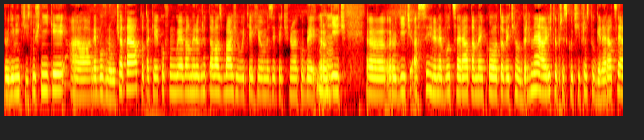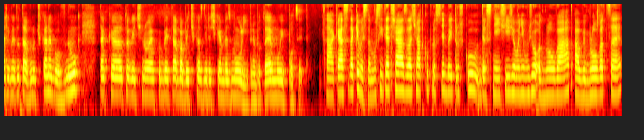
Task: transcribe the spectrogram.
rodinný příslušníky a nebo vnoučata, to taky jako funguje velmi dobře ta vazba, že u těch, že jo, mezi většinou jakoby mm-hmm. rodič, uh, rodič a syn nebo dcera, tam jako to většinou drhne, ale když to přeskočí přes tu generaci a řekne to ta vnučka nebo vnuk, tak uh, to většinou jakoby ta babička s dědečkem vezmou líp, nebo to je můj pocit. Tak já si taky myslím, musíte třeba za začátku prostě být trošku drsnější, že oni můžou odmlouvat a vymlouvat se,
